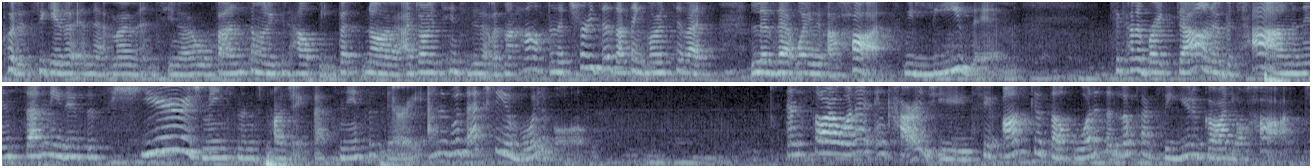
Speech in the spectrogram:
put it together in that moment, you know, or find someone who could help me. But no, I don't tend to do that with my house. And the truth is, I think most of us live that way with our hearts. We leave them to kind of break down over time, and then suddenly there's this huge maintenance project that's necessary, and it was actually avoidable. And so I want to encourage you to ask yourself what does it look like for you to guard your heart?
